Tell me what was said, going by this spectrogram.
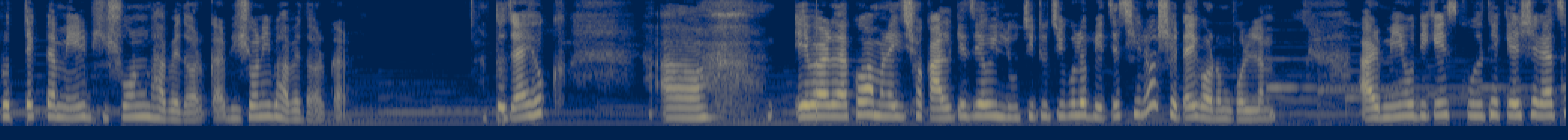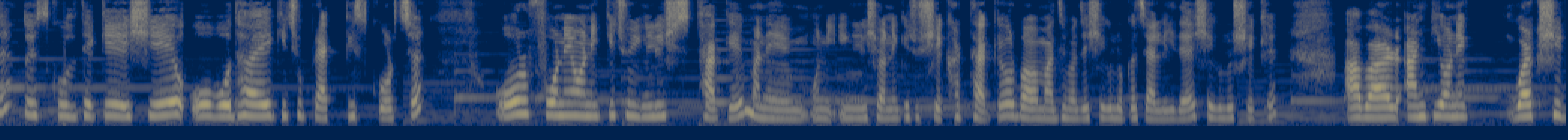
প্রত্যেকটা মেয়ের ভীষণভাবে দরকার ভীষণই ভাবে দরকার। তো যাই হোক এবার দেখো আমরা এই সকালকে যে ওই লুচি টুচিগুলো বেঁচেছিল, সেটাই গরম করলাম। আর মেয়ে ওদিকে স্কুল থেকে এসে গেছে। তো স্কুল থেকে এসে ও বোধহয় কিছু প্র্যাকটিস করছে। ওর ফোনে অনেক কিছু ইংলিশ থাকে মানে উনি ইংলিশে অনেক কিছু শেখার থাকে। ওর বাবা মাঝে মাঝে সেগুলোকে চালিয়ে দেয়, সেগুলো শেখে। আবার আন্টি অনেক ওয়ার্কশিট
